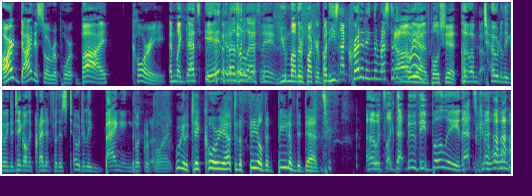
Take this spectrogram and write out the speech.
our dinosaur report by Corey. And like that's it. And I was No like last name. You motherfucker. But he's not crediting the rest of the oh group. yeah, bullshit. Oh, I'm totally going to take all the credit for this totally banging book report. We're gonna take Corey out to the field and beat him to death. Oh, it's like that movie Bully. That's cool.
